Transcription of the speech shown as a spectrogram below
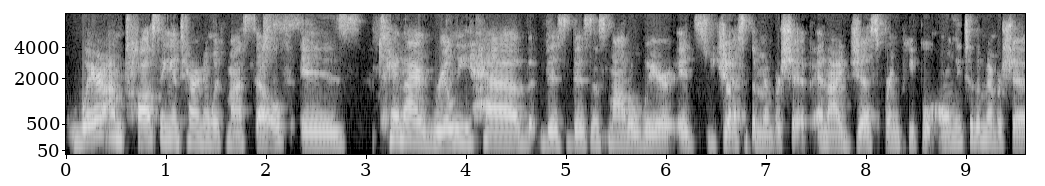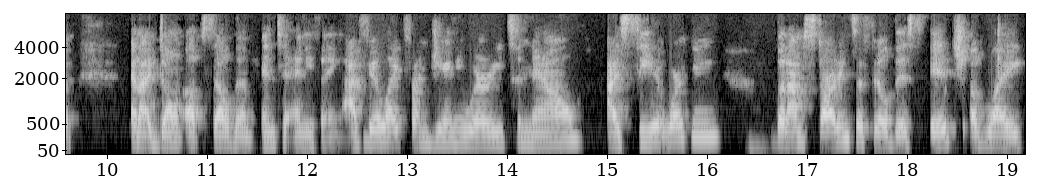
Where I'm tossing and turning with myself is can I really have this business model where it's just the membership and I just bring people only to the membership and I don't upsell them into anything? I feel like from January to now, I see it working, but I'm starting to feel this itch of like,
